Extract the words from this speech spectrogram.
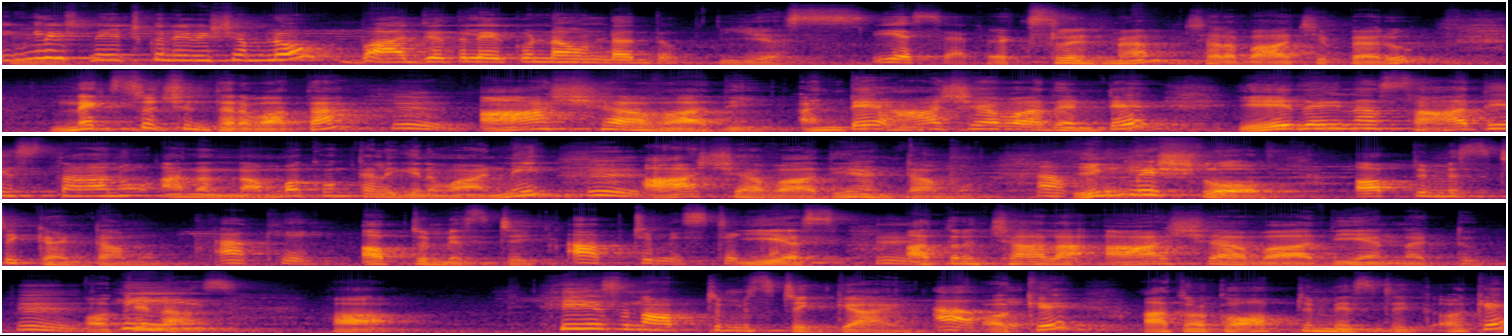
English నేర్చుకునే విషయంలో బాధ్యత లేకుండా ఉండద్దు. Yes Yes, sir. Excellent ma'am చాలా బాగా చెప్పారు. నెక్స్ట్ వచ్చిన తర్వాత ఆశావాది. అంటే ఆశావాది అంటే ఏదైనా సాధిస్తాను అన్న నమ్మకం కలిగిన వాడిని ఆశావాది అంటాము. ఇంగ్లీష్లో ఆప్టిమిస్టిక్ అంటాము. ఓకే ఆప్టిమిస్టిక్ ఆప్టిమిస్టిక్ ఎస్ అతను చాలా ఆశావాది అన్నట్టు. ఓకేనా is- he's an optimistic guy. Okay అతను ఒక optimistic okay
